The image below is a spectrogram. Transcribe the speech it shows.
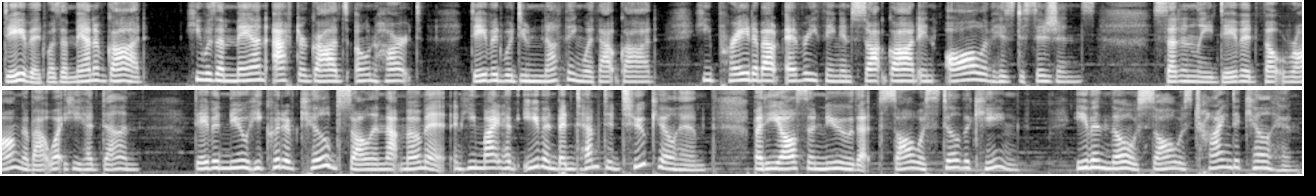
David was a man of God. He was a man after God's own heart. David would do nothing without God. He prayed about everything and sought God in all of his decisions. Suddenly, David felt wrong about what he had done. David knew he could have killed Saul in that moment, and he might have even been tempted to kill him. But he also knew that Saul was still the king, even though Saul was trying to kill him,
